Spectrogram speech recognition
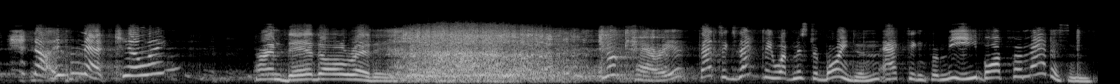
now, isn't that killing? I'm dead already. Look, Harriet, that's exactly what Mr. Boynton, acting for me, bought for Madison.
